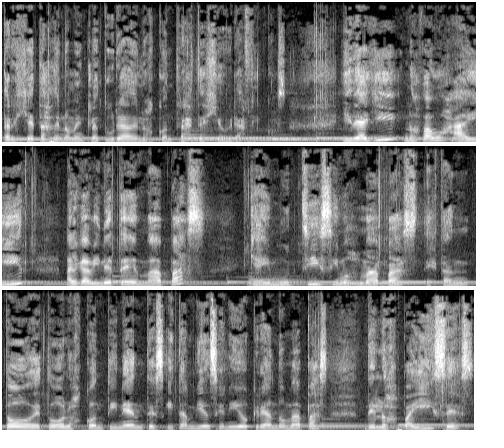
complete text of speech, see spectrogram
tarjetas de nomenclatura de los contrastes geográficos. Y de allí nos vamos a ir al gabinete de mapas, que hay muchísimos mapas, están todo de todos los continentes y también se han ido creando mapas de los países,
